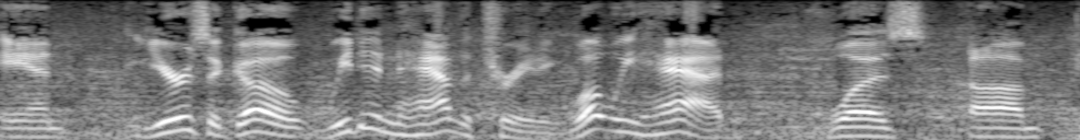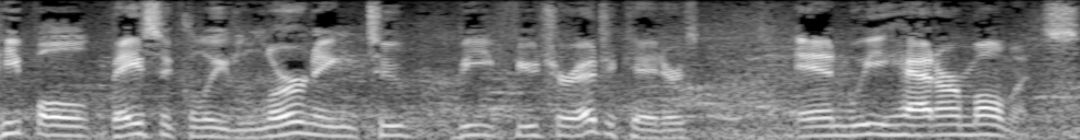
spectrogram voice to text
And years ago, we didn't have the training. What we had was um, people basically learning to be future educators, and we had our moments.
